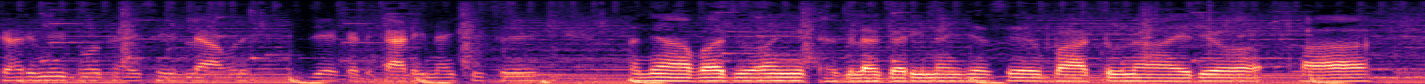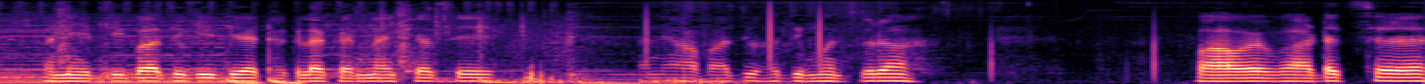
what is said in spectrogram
ગરમી બહુ થાય છે એટલે આપણે જેકેટ કાઢી નાખ્યું છે અને આ બાજુ અહીંયા ઠગલા કરી નાખ્યા છે બાટુના એરિયો આ અને એટલી બાજુ બી બે ઠગલા કરી નાખ્યા છે અને આ બાજુ હજી મજૂરા વાવે વાટ જ છે.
